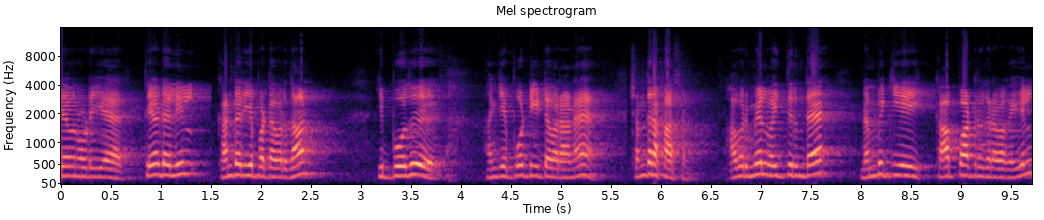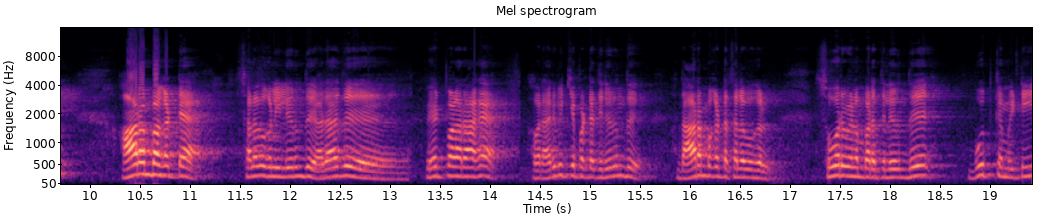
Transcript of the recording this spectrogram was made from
தேவனுடைய தேடலில் கண்டறியப்பட்டவர் தான். இப்போது அங்கே போட்டியிட்டவரான சந்திரஹாசன். அவர் மேல் வைத்திருந்த நம்பிக்கையை காப்பாற்றுகிற வகையில் ஆரம்பகட்ட செலவுகளிலிருந்து அதாவது வேட்பாளராக அவர் அறிவிக்கப்பட்டதிலிருந்து அந்த ஆரம்பகட்ட செலவுகள் சுவர் விளம்பரத்திலிருந்து பூத் கமிட்டி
